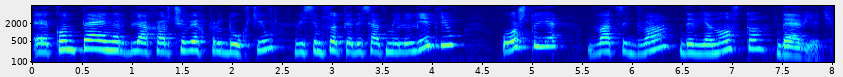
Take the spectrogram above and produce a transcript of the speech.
Е, Контейнер для харчових продуктів 850 мл коштує 22,99.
